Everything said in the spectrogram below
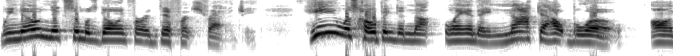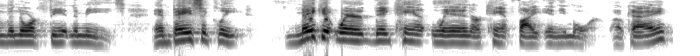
we know Nixon was going for a different strategy. He was hoping to not land a knockout blow on the North Vietnamese and basically make it where they can't win or can't fight anymore. Okay?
